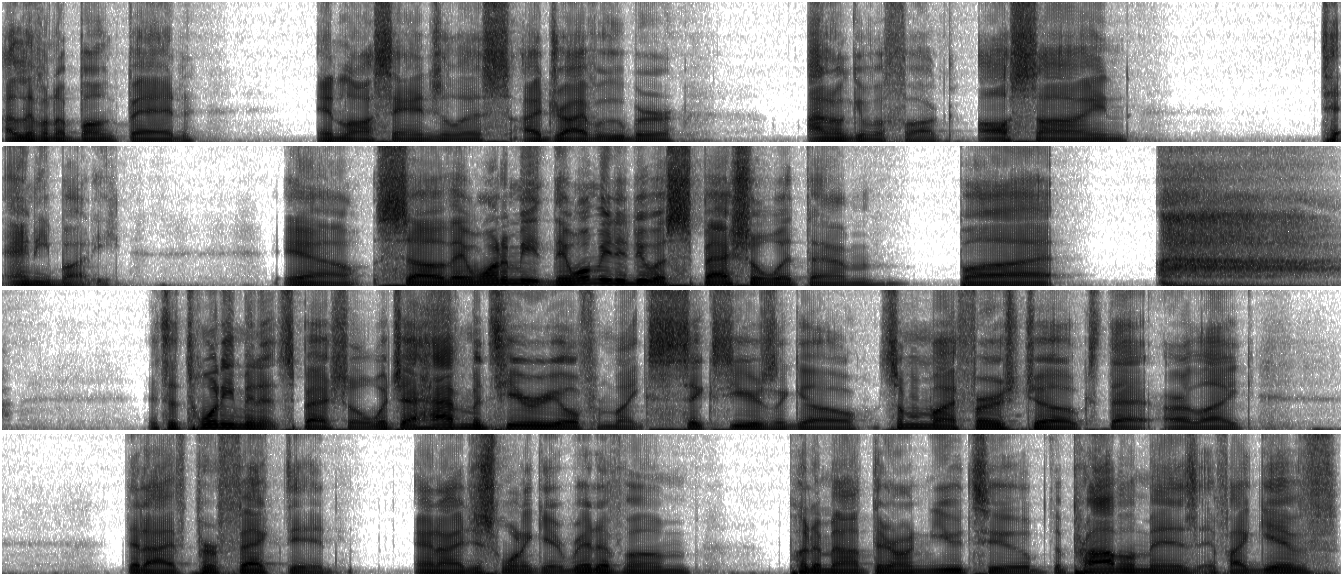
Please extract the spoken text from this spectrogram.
I live on a bunk bed in Los Angeles. I drive Uber. I don't give a fuck. I'll sign to anybody. Yeah. So they wanted me they want me to do a special with them, but it's a 20 minute special, which I have material from like 6 years ago. Some of my first jokes that are like that I've perfected and I just want to get rid of them, put them out there on YouTube. The problem is if I give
